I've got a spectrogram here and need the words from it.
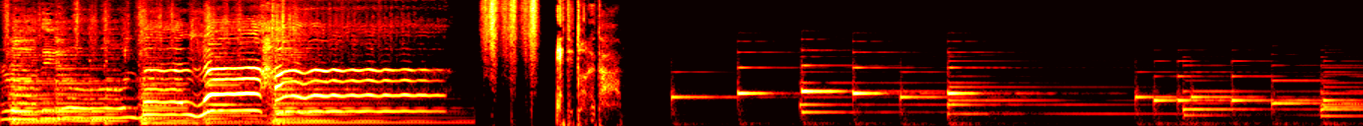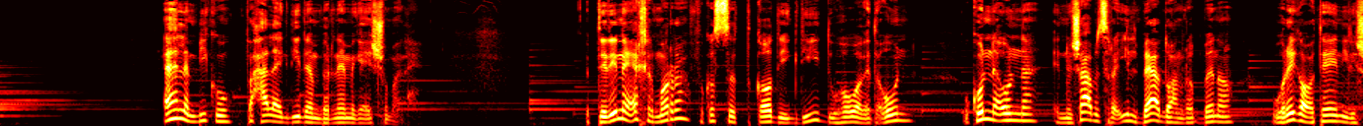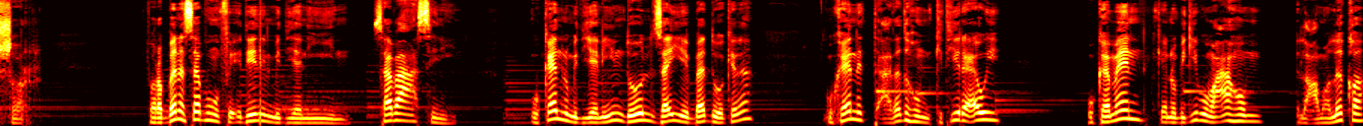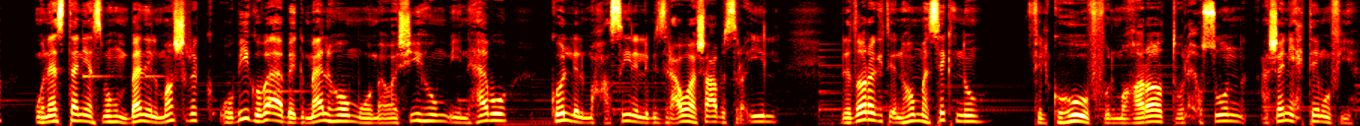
راديو الملاحة. اديتور دعم أهلا بيكم في حلقة جديدة من برنامج عيش وملح. ابتدينا آخر مرة في قصة قاضي جديد وهو جدعون وكنا قلنا إن شعب إسرائيل بعدوا عن ربنا ورجعوا تاني للشر. فربنا سابهم في إيدين المديانيين سبع سنين. وكانوا المديانيين دول زي بدو كده وكانت أعدادهم كتيرة قوي وكمان كانوا بيجيبوا معاهم العمالقة وناس تانية اسمهم بني المشرق وبيجوا بقى بجمالهم ومواشيهم ينهبوا كل المحاصيل اللي بيزرعوها شعب إسرائيل لدرجة إن هم سكنوا في الكهوف والمغارات والحصون عشان يحتموا فيها.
